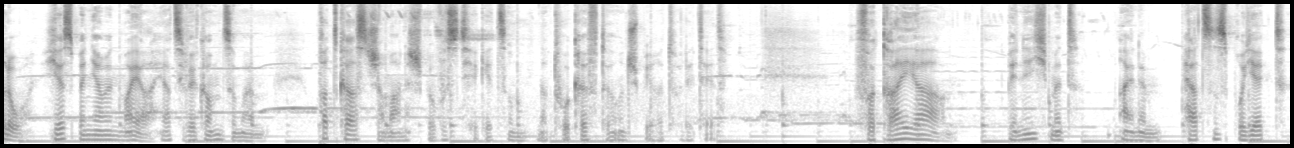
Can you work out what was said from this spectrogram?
Hallo, hier ist Benjamin Meyer. Herzlich willkommen zu meinem Podcast Schamanisch Bewusst. Hier geht es um Naturkräfte und Spiritualität. Vor drei Jahren bin ich mit einem Herzensprojekt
